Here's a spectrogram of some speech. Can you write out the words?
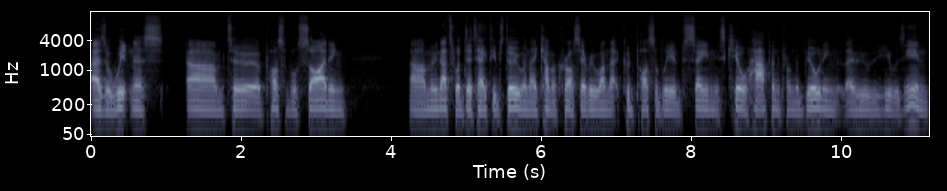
as a witness um, to a possible sighting. Um, I mean, that's what detectives do when they come across everyone that could possibly have seen this kill happen from the building that they, he was in.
